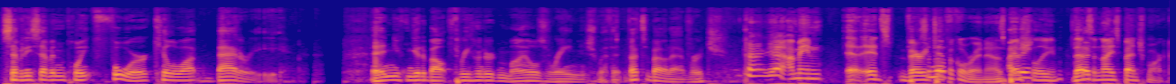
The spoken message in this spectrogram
77.4 kilowatt battery. And you can get about 300 miles range with it. That's about average. Okay, yeah, I mean, it's very It's enough- typical right now. Especially that's that- a nice benchmark.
